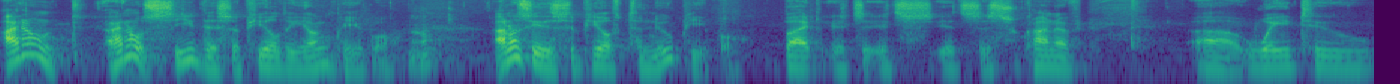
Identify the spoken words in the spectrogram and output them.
I don't, I don't see this appeal to young people. I don't see this appeal to new people, but it's, it's, it's this kind of uh, way to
